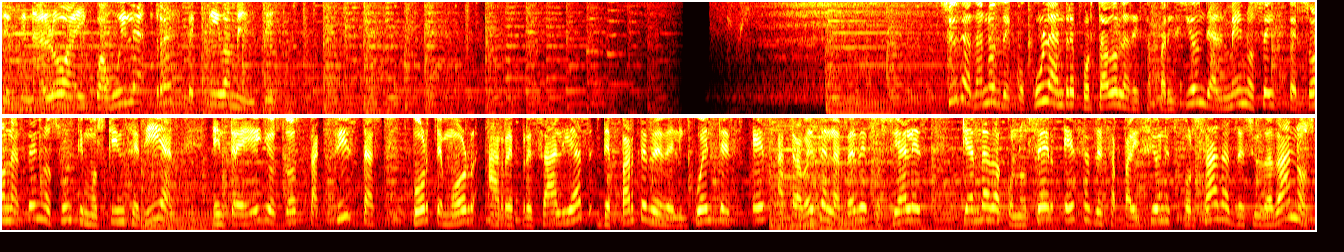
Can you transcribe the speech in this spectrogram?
de Sinaloa y Coahuila respectivamente. Ciudadanos de Cocula han reportado la desaparición de al menos seis personas en los últimos 15 días, entre ellos dos taxistas, por temor a represalias de parte de delincuentes. Es a través de las redes sociales que han dado a conocer esas desapariciones forzadas de ciudadanos,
